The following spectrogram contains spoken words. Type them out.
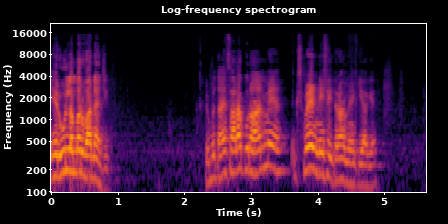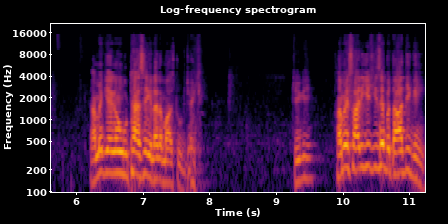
ये रूल नंबर वन है जी। फिर बताएँ, सारा कुरान में है। एक्सप्लेन नहीं, सही तरह हमें किया गया। हमें किया गया, अंगूठा ऐसे हिला, नमाज़ टूट जाएगी। ठीक है जी? हमें सारी ये चीज़ें बता दी गई।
